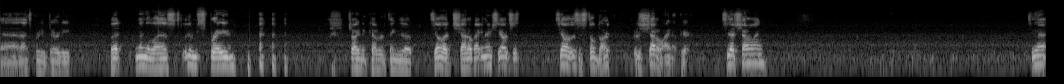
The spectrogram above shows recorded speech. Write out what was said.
Yeah, that's pretty dirty. But nonetheless, look at him spraying. Trying to cover things up. See all that shadow back in there? See how it's just, see how this is still dark? There's a shadow line up here. See that shadow line? See that?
